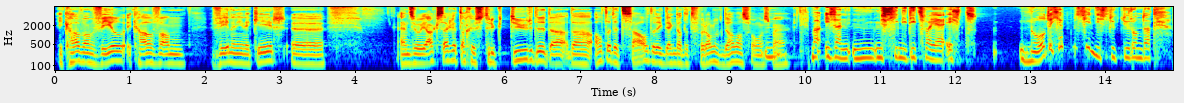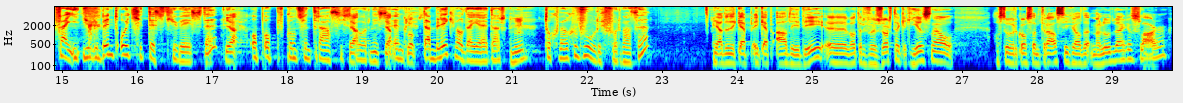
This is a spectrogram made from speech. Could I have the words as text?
Ik hou van veel. Ik hou van veel in één keer. Uh, en zo, ja, ik zeg het, dat gestructuurde, dat, dat altijd hetzelfde. Ik denk dat het vooral ook dat was, volgens mm. mij. Maar is dat misschien niet iets wat jij echt nodig hebt, misschien, die structuur? Omdat, enfin, je bent ooit getest geweest hè? Ja. op, op concentratiestoornissen. Ja, ja, klopt. En dat bleek wel dat jij daar mhm. toch wel gevoelig voor was. Hè? Ja, dus ik heb, ik heb ADD, uh, eh, wat ervoor zorgt dat ik heel snel als het over concentratie gaat, mijn lood ben geslagen.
